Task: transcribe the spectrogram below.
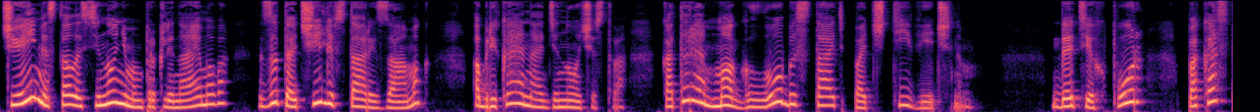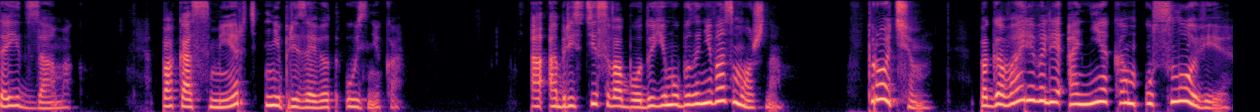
чье имя стало синонимом проклинаемого, заточили в старый замок, обрекая на одиночество, которое могло бы стать почти вечным. До тех пор, пока стоит замок, пока смерть не призовет узника. А обрести свободу ему было невозможно. Впрочем, поговаривали о неком условии,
